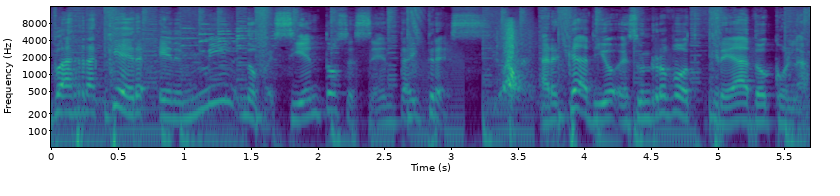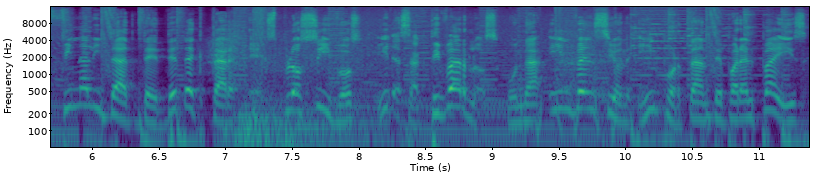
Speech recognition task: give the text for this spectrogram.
Barraquer en 1963. 3. Arcadio es un robot creado con la finalidad de detectar explosivos y desactivarlos, una invención importante para el país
